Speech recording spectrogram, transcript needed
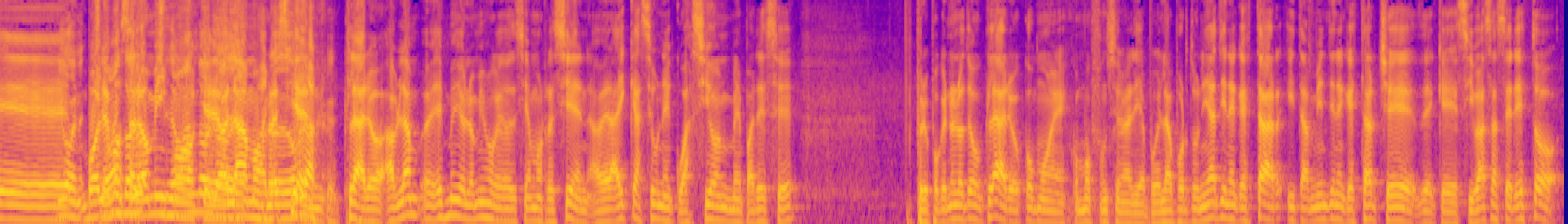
Eh, Digo, volvemos a lo mismo que de recién. Claro, hablam- es medio lo mismo que decíamos recién. A ver, hay que hacer una ecuación, me parece, pero porque no lo tengo claro cómo es, cómo funcionaría. Porque la oportunidad tiene que estar y también tiene que estar, che, de que si vas a hacer esto,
